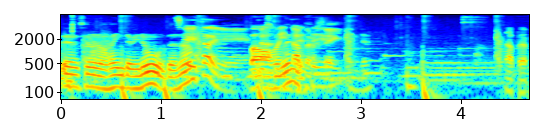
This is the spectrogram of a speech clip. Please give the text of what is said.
Deben ser unos 20 minutos, ¿no? Sí, está bien. Vamos, está, 20, está sí, perfecto. 20. Está per.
